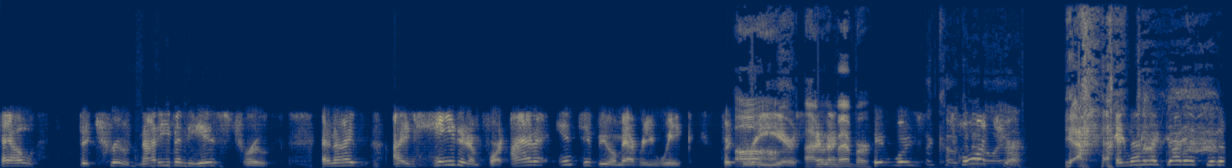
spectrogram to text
tell the truth, not even his truth. And I I hated him for it. I had to interview him every week for oh, three Oh, years. I And remember. it was The coconut torture. oil. Yeah. and then I got into the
